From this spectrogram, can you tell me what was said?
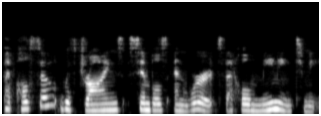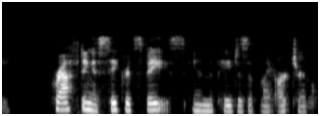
but also with drawings, symbols, and words that hold meaning to me, crafting a sacred space in the pages of my art journal.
